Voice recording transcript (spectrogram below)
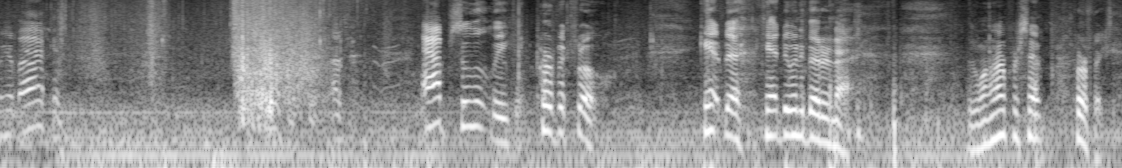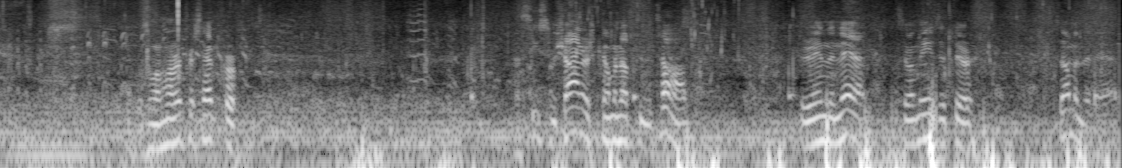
Bring it back and absolutely perfect throw. Can't be, can't do any better than that. It was 100% perfect. It was 100% perfect. I see some shiners coming up to the top. They're in the net, so it means that they're some in the net.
